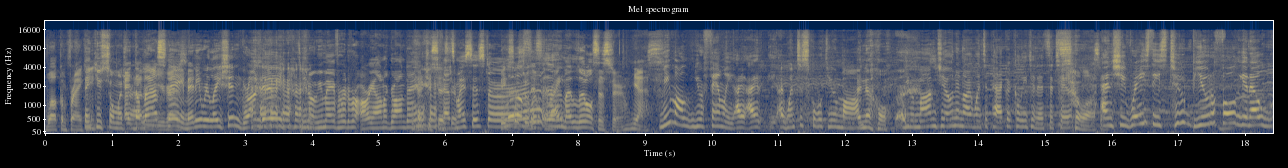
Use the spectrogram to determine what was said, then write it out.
Welcome, Frankie. Thank you so much and for the having me, last you guys. name, any relation? Grande? you know, you may have heard of her, Ariana Grande. That's your sister? That's my sister. Big Little sister, sister, right? My little sister, yes. Meanwhile, your family, I, I, I went to school with your mom. I know. Your mom, Joan, and I went to Packer Collegiate Institute. So awesome. And she raised these two beautiful, you know,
